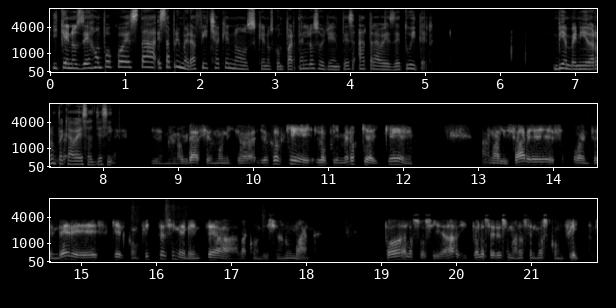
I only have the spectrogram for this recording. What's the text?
y que nos deja un poco esta, esta primera ficha que nos, que nos comparten los oyentes a través de Twitter? Bienvenido a Rompecabezas, bueno, gracias, Mónica. Yo creo que lo primero que hay que analizar es o entender es que el conflicto es inherente a la condición humana. Todas las sociedades y todos los seres humanos tenemos conflictos.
